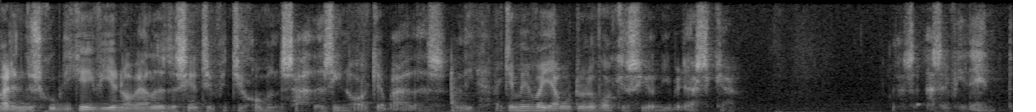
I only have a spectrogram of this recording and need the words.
varen descobrir que hi havia novel·les de ciència-ficció començades i no acabades. A dir, aquí m'he hi ha hagut una vocació llibresca? És, és evident.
